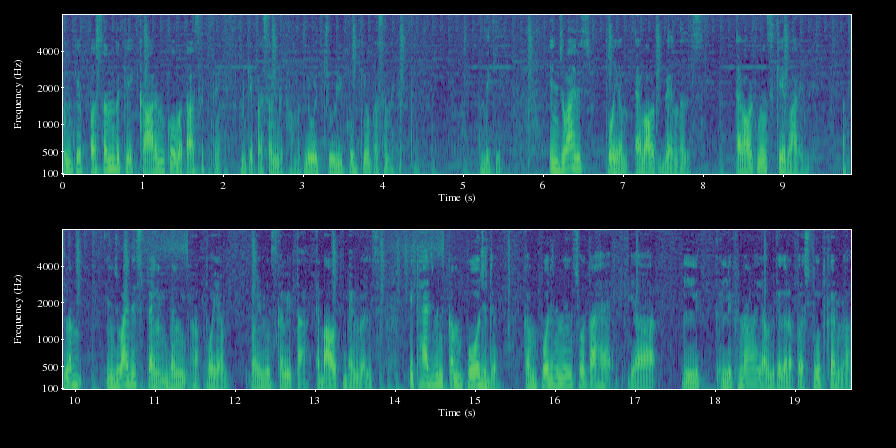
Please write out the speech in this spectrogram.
उनके पसंद के कारण को बता सकते हैं? उनके पसंद का मतलब वो चूड़ी को क्यों पसंद करते हैं? देखिए enjoy this poem about bangles about means के बारे में। मतलब इन्जॉय दिस पोएम पोएम कविता about bangles it has been composed compose means होता है या लिख, लिखना या उनके द्वारा प्रस्तुत करना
